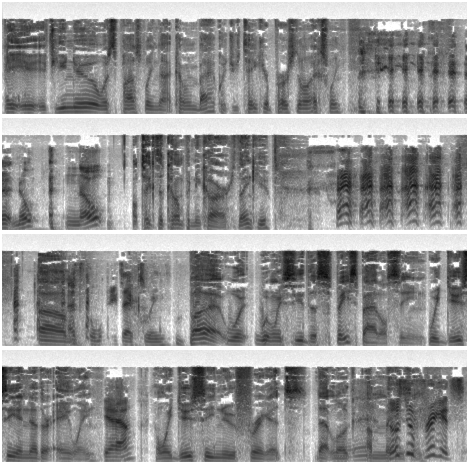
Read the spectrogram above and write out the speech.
If you knew it was possibly not coming back, would you take your personal X-wing? nope. nope. I'll take the company car. Thank you. That's the White X-wing. But w- when we see the space battle scene, we do see another A-wing, Yeah, and we do see new frigates that look amazing. those new frigates.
